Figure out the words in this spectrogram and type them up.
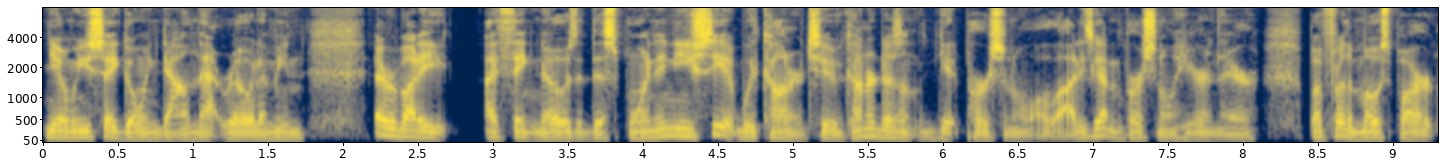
you know, when you say going down that road, I mean, everybody I think knows at this point, and you see it with Conor too. Conor doesn't get personal a lot. He's gotten personal here and there, but for the most part,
